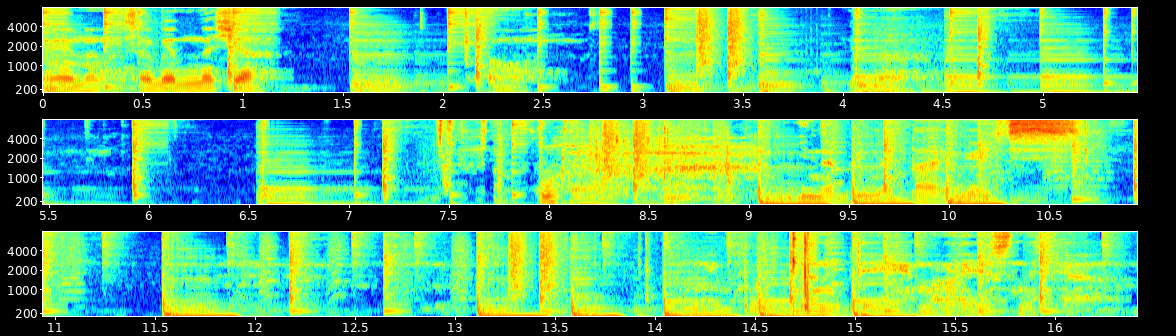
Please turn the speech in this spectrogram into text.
Ayan o, sagad na siya. Oh. Diba? Uh, ginabi na tayo guys. Ang importante, maayos na siya.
